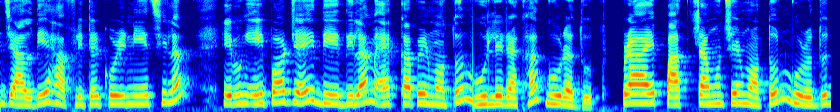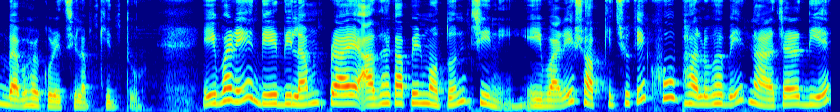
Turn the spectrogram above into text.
জাল দিয়ে হাফ লিটার করে নিয়েছিলাম এবং এই পর্যায়ে দিয়ে দিলাম এক কাপের মতন গুলে রাখা গুঁড়া দুধ। প্রায় পাঁচ চামচের মতন গুঁড়ো দুধ ব্যবহার করেছিলাম কিন্তু। এবারে দিয়ে দিলাম প্রায় আধা কাপের মতন চিনি। এবারে সব কিছুকে খুব ভালোভাবে নাড়াচাড়া দিয়ে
